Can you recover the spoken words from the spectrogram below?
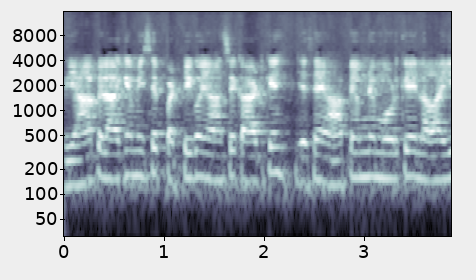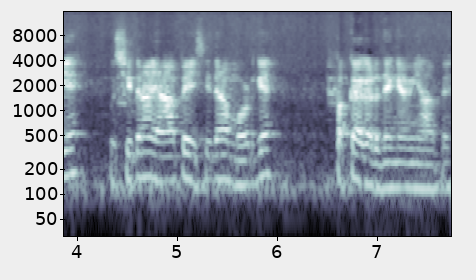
यहाँ पे लाके हम इसे पट्टी को यहाँ से काट के, जैसे यहाँ पे हमने मोड़ के लगाई है, उसी तरह यहाँ पे इसी तरह मोड़ के पक्का कर देंगे हम यहाँ पे।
